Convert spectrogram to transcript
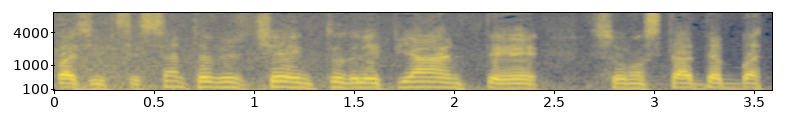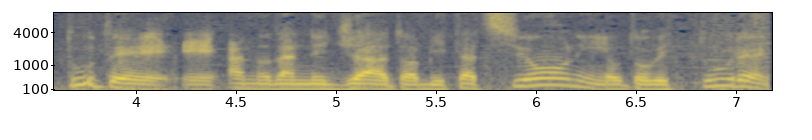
Quasi il 60% delle piante sono state abbattute e hanno danneggiato abitazioni, autovetture.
